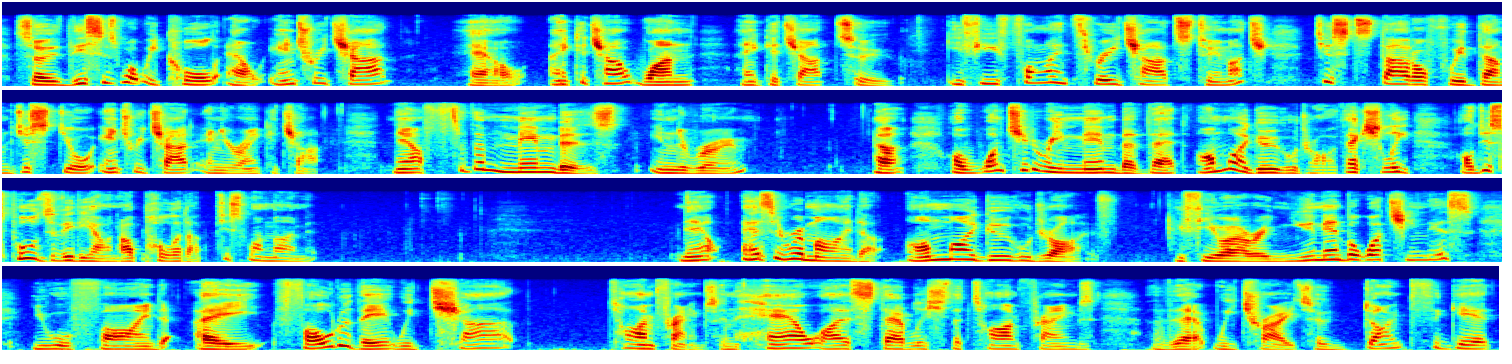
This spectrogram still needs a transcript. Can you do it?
So this is what we call our entry chart our anchor chart one anchor chart two. If you find three charts too much just start off with um, just your entry chart and your anchor chart. Now for the members in the room uh, I want you to remember that on my Google Drive actually I'll just pause the video and I'll pull it up. Just one moment. Now as a reminder on my Google Drive if you are a new member watching this you will find a folder there with chart time frames and how I establish the time frames that we trade. So don't forget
